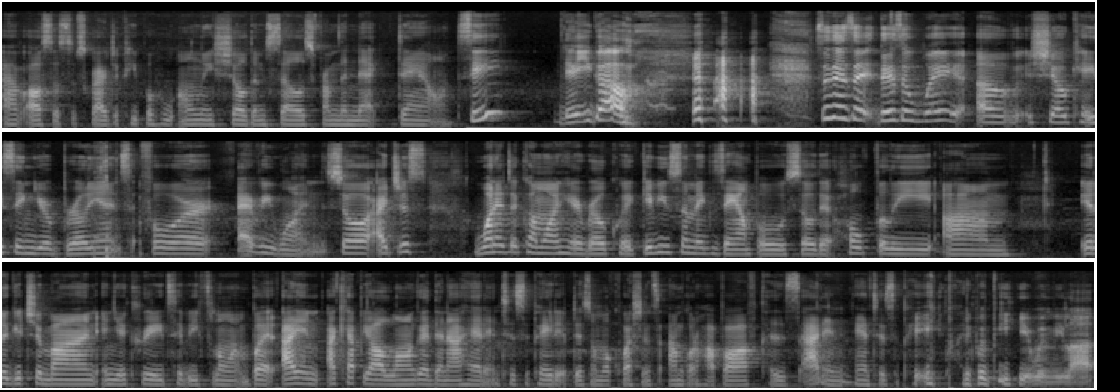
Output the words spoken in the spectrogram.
I've also subscribed to people who only show themselves from the neck down. See? There you go. so there's a there's a way of showcasing your brilliance for everyone. So I just wanted to come on here real quick, give you some examples so that hopefully um, it'll get your mind and your creativity flowing. But I I kept y'all longer than I had anticipated. If there's no more questions, I'm gonna hop off because I didn't anticipate anybody would be here with me live.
